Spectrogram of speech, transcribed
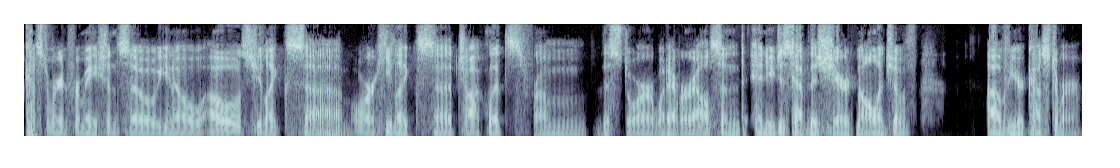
customer information. So you know, oh, she likes uh, or he likes uh, chocolates from the store or whatever else, and and you just have this shared knowledge of of your customer.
